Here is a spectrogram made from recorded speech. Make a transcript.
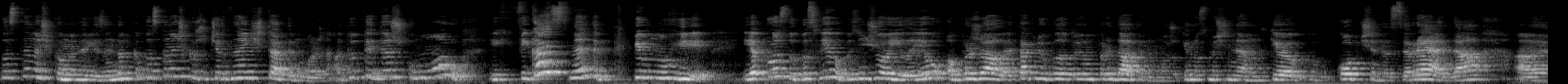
пластиночками нарізана. Там така пластиночка, що через неї читати можна. А тут ти йдеш в комору і фігась, знаєте, півноги. І я просто без хліба, без нічого їла. Я його обожала. Я так любила, то вам передати не можу. Кіно смачне, ну таке копчене, сире, да? а,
